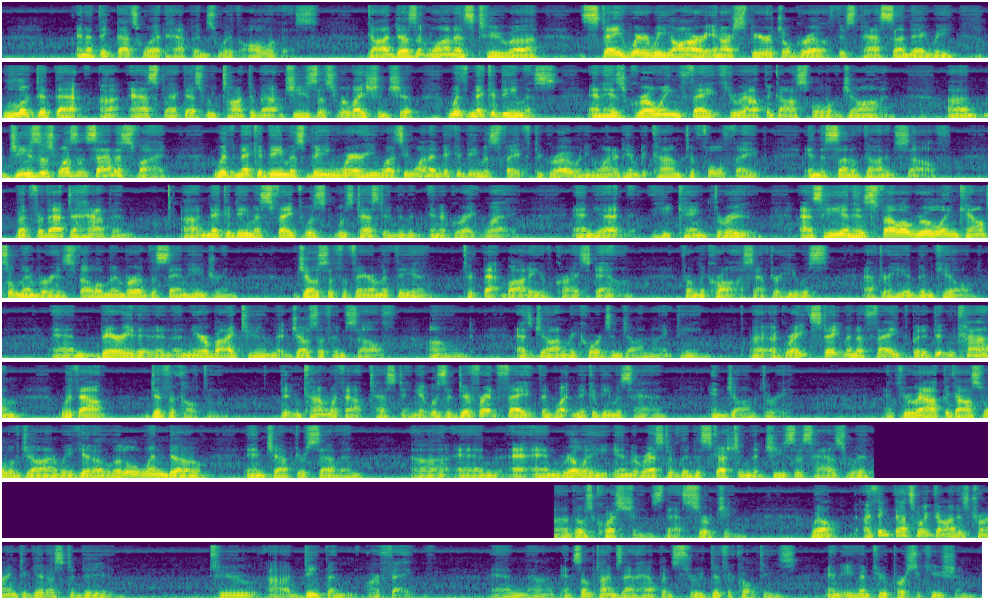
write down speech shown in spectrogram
And I think that's what happens with all of us. God doesn't want us to uh, stay where we are in our spiritual growth. This past Sunday, we looked at that uh, aspect as we talked about Jesus' relationship with Nicodemus and his growing faith throughout the Gospel of John. Uh, Jesus wasn't satisfied with Nicodemus being where he was. He wanted Nicodemus' faith to grow, and he wanted him to come to full faith in the Son of God himself. But for that to happen, uh, Nicodemus' faith was, was tested in a, in a great way. And yet he came through. As he and his fellow ruling council member, his fellow member of the Sanhedrin, Joseph of Arimathea, took that body of Christ down from the cross after he was after he had been killed and buried it in a nearby tomb that Joseph himself owned, as John records in John 19. A, a great statement of faith, but it didn't come without difficulty, didn't come without testing. It was a different faith than what Nicodemus had in John 3. And throughout the Gospel of John, we get a little window in chapter 7 uh, and and really in the rest of the discussion that Jesus has with uh, those questions, that searching. Well, I think that's what God is trying to get us to do, to uh, deepen our faith, and uh, and sometimes that happens through difficulties and even through persecution.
